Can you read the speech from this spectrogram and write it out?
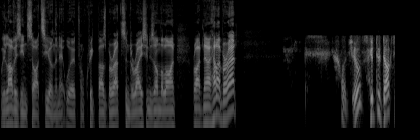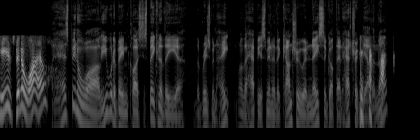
We love his insights here on the network from Cricbuzz. Bharat Sundaresan is on the line right now. Hello, Bharat. Hello, Jules. Good to talk to you. It's been a while. It has been a while. You would have been close to speaking of the uh, the Brisbane Heat, one of the happiest men in the country when Neser got that hat trick the other night.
